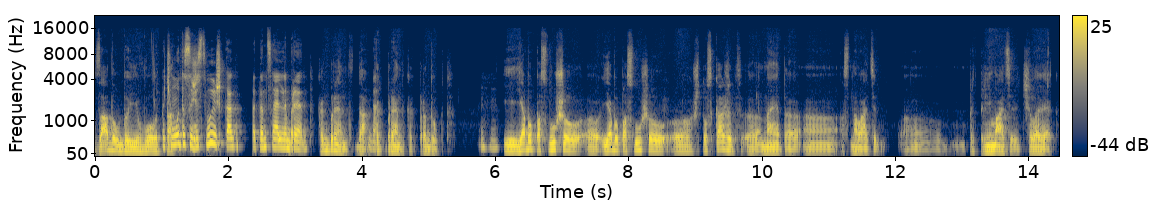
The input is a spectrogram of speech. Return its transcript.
задал бы его Почему так, ты существуешь как потенциальный бренд? как бренд, да, Да. как бренд, как продукт. Мгм. И я бы послушал, э, я бы послушал, э, что скажет э, на это основатель, предприниматель, человек.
